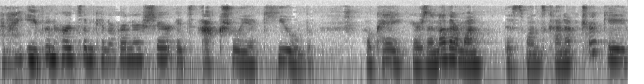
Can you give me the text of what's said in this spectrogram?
And I even heard some kindergartners share it's actually a cube. Okay, here's another one. This one's kind of tricky.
